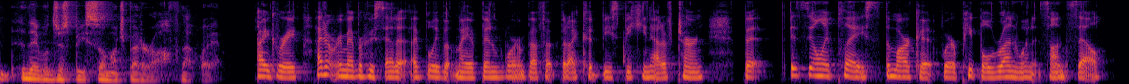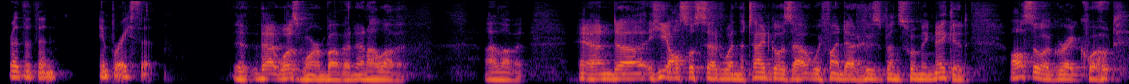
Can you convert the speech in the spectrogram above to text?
they will just be so much better off that way. I agree. I don't remember who said it. I believe it may have been Warren Buffett, but I could be speaking out of turn. But it's the only place, the market, where people run when it's on sale rather than embrace it. That was Warren Buffett, and I love it. I love it. And uh, he also said, when the tide goes out, we find out who's been swimming naked. Also, a great quote,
